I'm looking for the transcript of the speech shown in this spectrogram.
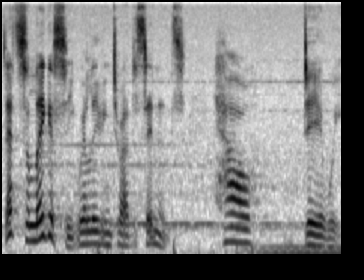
that's a legacy we're leaving to our descendants. How dare we?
